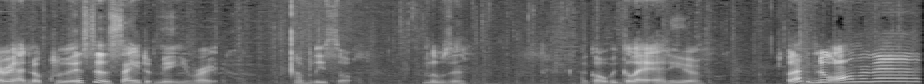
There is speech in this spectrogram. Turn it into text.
I really had no clue. It's still the same Dominion, right? I believe so. Losing. I go with Glad here. But that's the new armor, man.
